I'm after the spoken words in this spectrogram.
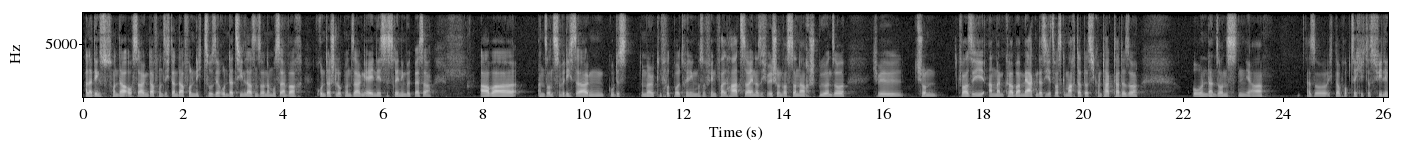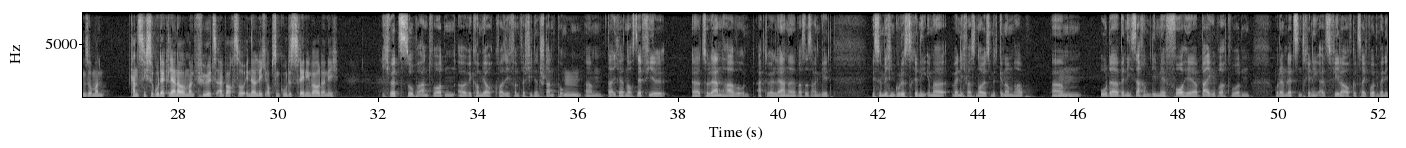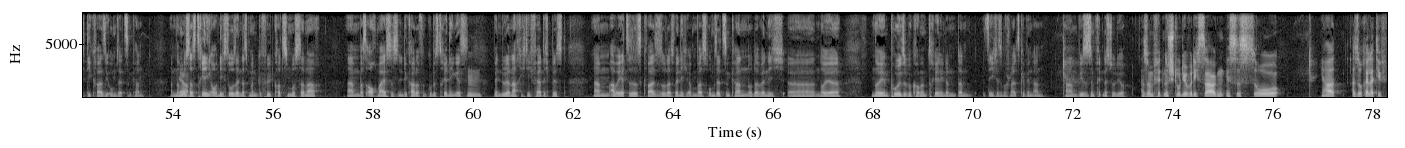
Allerdings muss man da auch sagen, darf man sich dann davon nicht zu sehr runterziehen lassen, sondern muss einfach runterschlucken und sagen, ey, nächstes Training wird besser. Aber ansonsten würde ich sagen, gutes American Football Training muss auf jeden Fall hart sein. Also ich will schon was danach spüren so. Ich will schon quasi an meinem Körper merken, dass ich jetzt was gemacht habe, dass ich Kontakt hatte so. Und ansonsten ja, also ich glaube hauptsächlich das Feeling so, man kann es nicht so gut erklären, aber man fühlt es einfach so innerlich, ob es ein gutes Training war oder nicht. Ich würde es so beantworten, aber wir kommen ja auch quasi von verschiedenen Standpunkten. Mhm. Ähm, da ich ja noch sehr viel äh, zu lernen habe und aktuell lerne, was das angeht, ist für mich ein gutes Training immer, wenn ich was Neues mitgenommen habe. Ähm, mhm. Oder wenn ich Sachen, die mir vorher beigebracht wurden oder im letzten Training als Fehler aufgezeigt wurden, wenn ich die quasi umsetzen kann. Ähm, dann ja. muss das Training auch nicht so sein, dass man gefühlt kotzen muss danach, ähm, was auch meistens ein Indikator für ein gutes Training ist, mhm. wenn du danach richtig fertig bist. Ähm, aber jetzt ist es quasi so, dass wenn ich irgendwas umsetzen kann oder wenn ich äh, neue, neue Impulse bekomme im Training, dann, dann sehe ich das immer schon als Gewinn an. Ähm, wie ist es im Fitnessstudio? Also im Fitnessstudio würde ich sagen, ist es so, ja, also relativ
